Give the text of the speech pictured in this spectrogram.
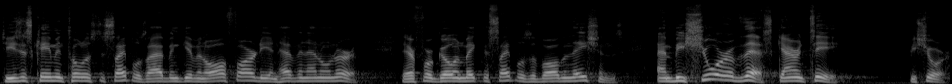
Jesus came and told his disciples, I have been given all authority in heaven and on earth. Therefore, go and make disciples of all the nations. And be sure of this guarantee. Be sure.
